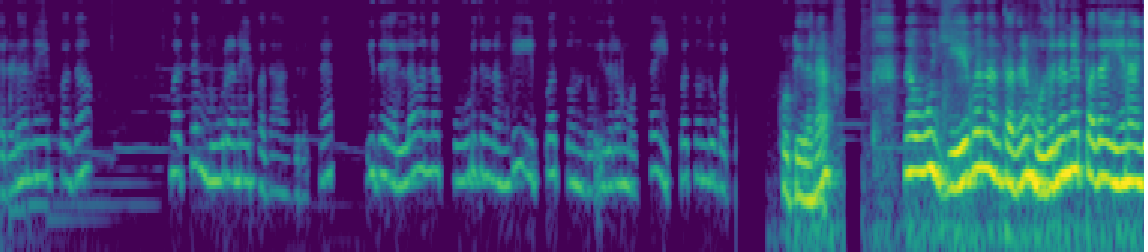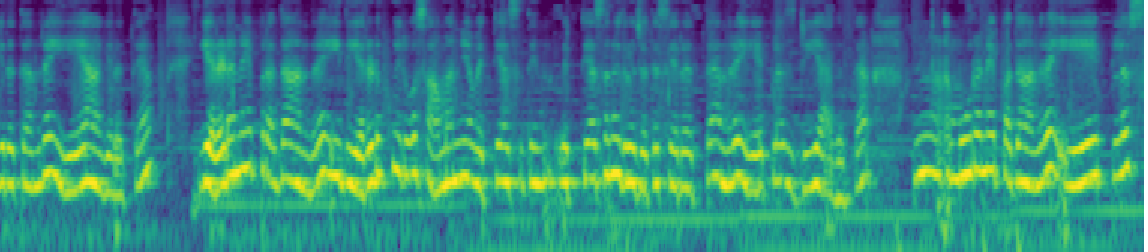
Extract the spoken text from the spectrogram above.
ಎರಡನೇ ಪದ ಮತ್ತು ಮೂರನೇ ಪದ ಆಗಿರುತ್ತೆ. ಇದು ಎಲ್ಲವನ್ನು ಕೂಡಿದ್ರೆ ನಮಗೆ ಇಪ್ಪತ್ತೊಂದು, ಇದರ ಮೊತ್ತ ಇಪ್ಪತ್ತೊಂದು ಬರ್, ಕೊಟ್ಟಿದ್ದಾರೆ. ನಾವು ಎ ಒನ್ ಅಂತಂದರೆ ಮೊದಲನೇ ಪದ ಏನಾಗಿರುತ್ತೆ ಅಂದರೆ ಎ ಆಗಿರುತ್ತೆ. ಎರಡನೇ ಪದ ಅಂದರೆ ಇದು ಎರಡಕ್ಕೂ ಇರುವ ಸಾಮಾನ್ಯ ವ್ಯತ್ಯಾಸದಿಂದ ವ್ಯತ್ಯಾಸನೂ ಇದ್ರ ಜೊತೆ ಸೇರುತ್ತೆ ಅಂದರೆ ಎ ಪ್ಲಸ್ ಡಿ ಆಗುತ್ತೆ. ಮೂರನೇ ಪದ ಅಂದರೆ ಎ ಪ್ಲಸ್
